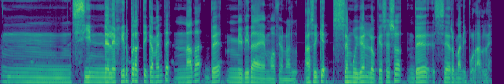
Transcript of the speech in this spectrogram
mm, sin elegir prácticamente nada de mi vida emocional. Así que sé muy bien lo que es eso de ser manipulable.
